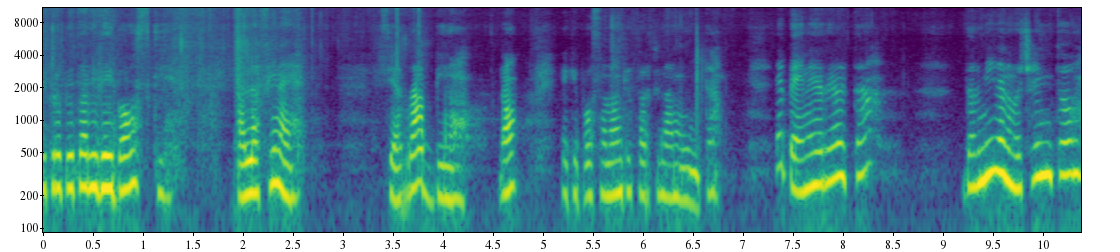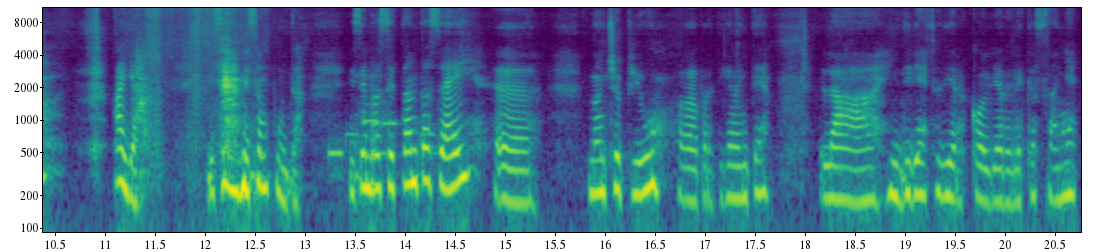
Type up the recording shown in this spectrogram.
i proprietari dei boschi alla fine si arrabbino, no? E che possono anche farti una multa. Ebbene, in realtà dal 1900... Aia, mi, sono punta. Mi sembra 76, eh, non c'è più eh, praticamente la, il divieto di raccogliere le castagne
